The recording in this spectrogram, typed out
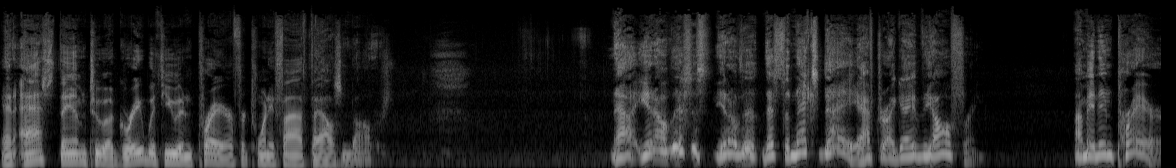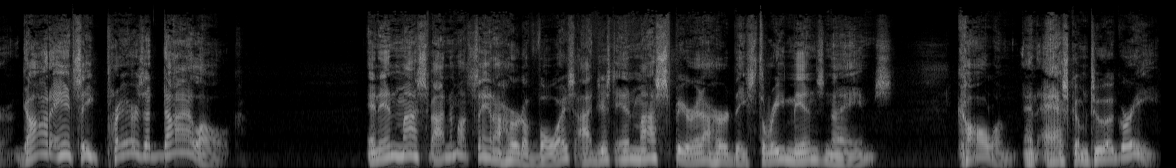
and ask them to agree with you in prayer for twenty five thousand dollars." Now, you know, this is, you know, this, this the next day after I gave the offering. I mean, in prayer, God answered prayer is a dialogue. And in my, spirit, I'm not saying I heard a voice. I just, in my spirit, I heard these three men's names. Call them and ask them to agree.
